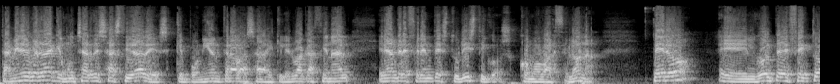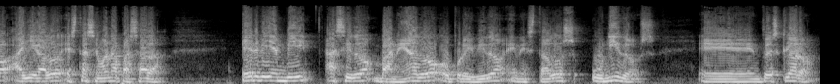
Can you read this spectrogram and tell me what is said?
También es verdad que muchas de esas ciudades que ponían trabas al alquiler vacacional eran referentes turísticos, como Barcelona. Pero eh, el golpe de efecto ha llegado esta semana pasada. Airbnb ha sido baneado o prohibido en Estados Unidos. Eh, entonces, claro,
